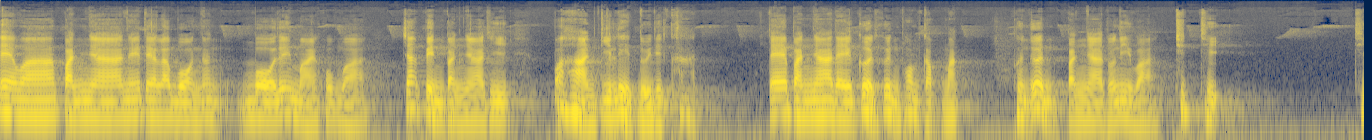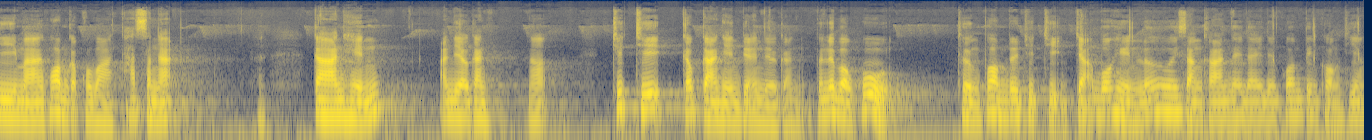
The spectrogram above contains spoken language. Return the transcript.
ต่ว่าปัญญาในแต่ละบอนนั้นบอได้หมายความว่าจะเป็นปัญญาที่ประหารกิเลสโดยเด็ดขาด แต่ปัญญาใดเกิดขึ้นพร้อมกับมรรคเพื่อนเอื้นปัญญาตัวนี้ว่าทิฏฐิ ที่มาพร้อมกับคำว่าทัศนะ การเห็นอันเดียวกันเนาะทิฏฐิกับการเห็นเป็นอันเดียวกัน เพื่อนเลยบอกผู้ ถึงพร้อมด้วยทิฏฐิจะบ่เห็นเลยสังขารใดๆด้วยความเป็นของเที่ยง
